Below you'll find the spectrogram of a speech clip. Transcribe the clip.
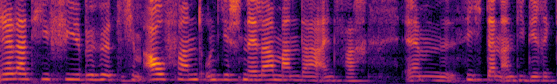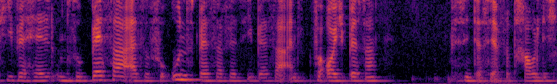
relativ viel behördlichem Aufwand und je schneller man da einfach ähm, sich dann an die Direktive hält, umso besser, also für uns besser, für Sie besser, für euch besser. Wir sind ja sehr vertraulich.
